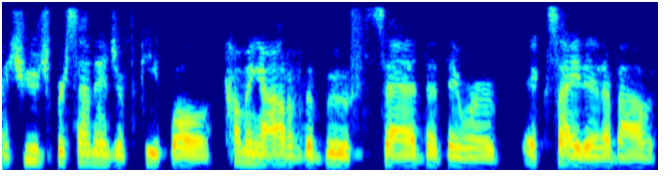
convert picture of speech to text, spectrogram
a huge percentage of people coming out of the booth said that they were excited about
